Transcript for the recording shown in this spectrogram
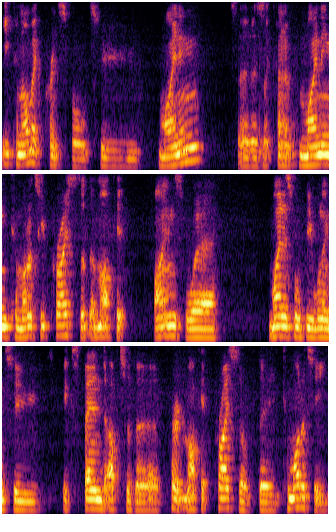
economic principle to mining so there's a kind of mining commodity price that the market finds where miners will be willing to expend up to the current market price of the commodity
